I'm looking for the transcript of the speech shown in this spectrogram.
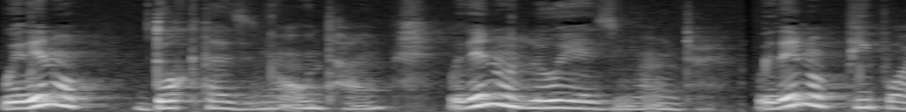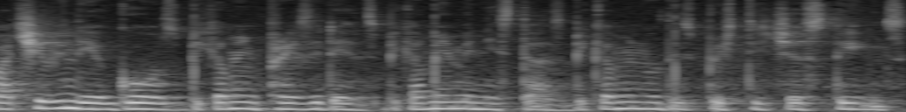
Were there no doctors in your own time? Were there no lawyers in your own time? Were there no people achieving their goals, becoming presidents, becoming ministers, becoming all these prestigious things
